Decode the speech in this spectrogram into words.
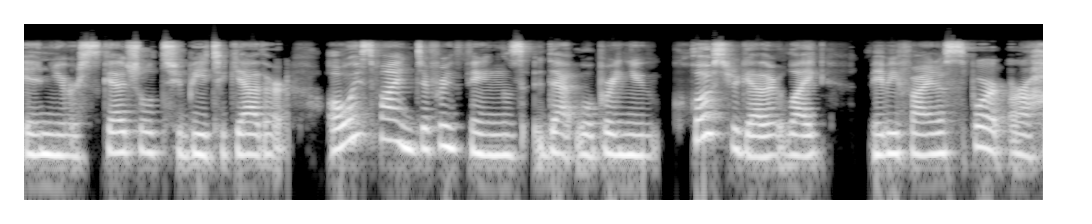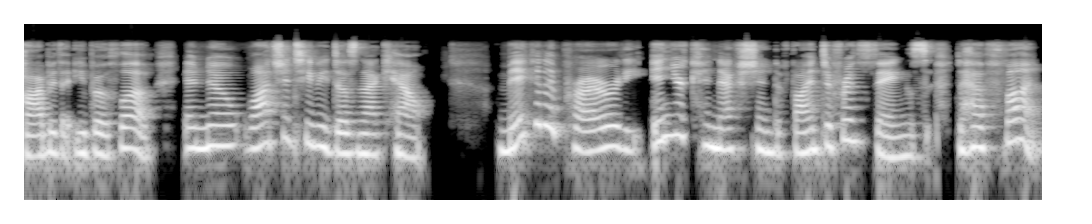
in your schedule to be together, always find different things that will bring you closer together, like maybe find a sport or a hobby that you both love. And no, watching TV does not count. Make it a priority in your connection to find different things to have fun,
